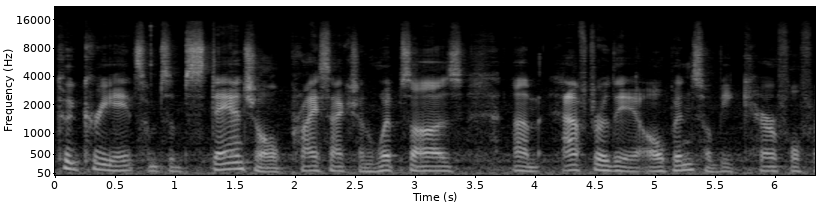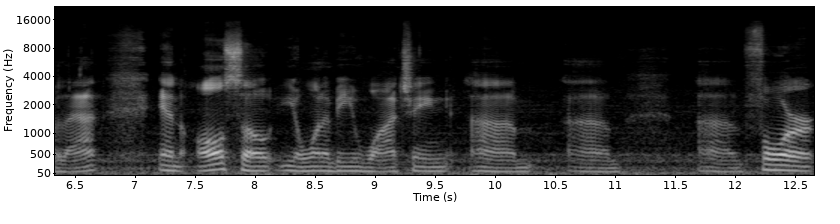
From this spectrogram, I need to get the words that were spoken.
could create some substantial price action whipsaws um, after they open, so be careful for that. And also, you'll want to be watching um, um, uh, for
